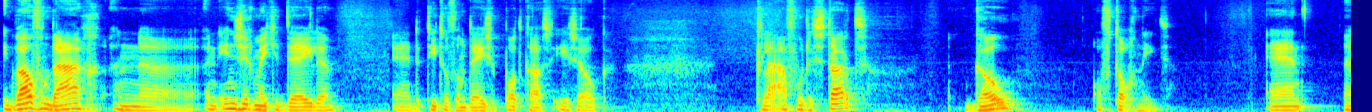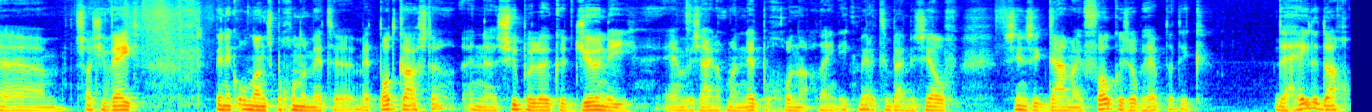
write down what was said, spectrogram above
Ik wou vandaag een, uh, een inzicht met je delen en de titel van deze podcast is ook klaar voor de start, go of toch niet. En uh, zoals je weet ben ik onlangs begonnen met, uh, met podcasten. Een uh, superleuke journey. En we zijn nog maar net begonnen. Alleen ik merkte bij mezelf, sinds ik daar mijn focus op heb, dat ik de hele dag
